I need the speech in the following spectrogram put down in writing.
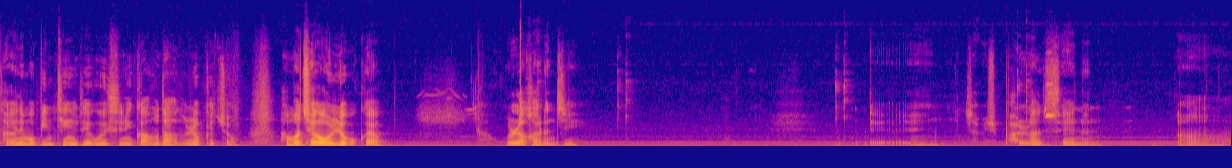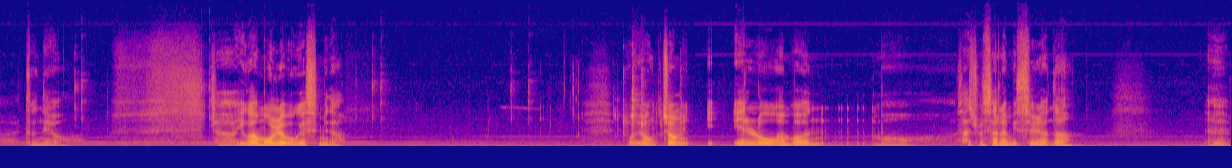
당연히 뭐 민팅이 되고 있으니까 아무도 안 올렸겠죠. 한번 제가 올려볼까요? 올라가는지. 밸런스에는 아, 뜨네요. 자, 이거 한번 올려보겠습니다. 뭐 0.1로 한번 뭐 사줄 사람 있으려나? 네.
